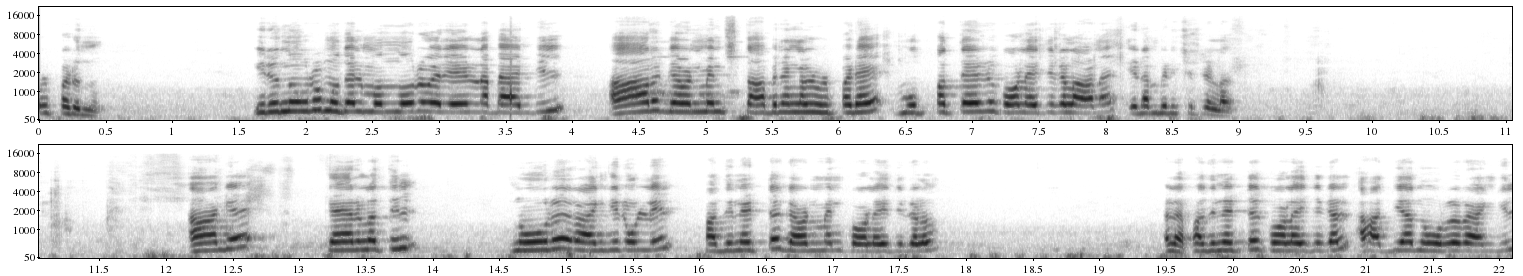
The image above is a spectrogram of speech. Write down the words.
ഉൾപ്പെടുന്നു. ഇരുന്നൂറ് മുതൽ മുന്നൂറ് വരെയുള്ള ബാൻഡിൽ ആറ് ഗവൺമെന്റ് സ്ഥാപനങ്ങൾ ഉൾപ്പെടെ മുപ്പത്തേഴ് കോളേജുകളാണ് ഇടം പിടിച്ചിട്ടുള്ളത്. ആകെ കേരളത്തിൽ നൂറ് റാങ്കിനുള്ളിൽ പതിനെട്ട് ഗവൺമെന്റ് കോളേജുകളും അല്ല പതിനെട്ട് കോളേജുകൾ ആദ്യ നൂറ് റാങ്കിൽ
